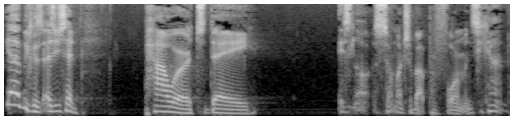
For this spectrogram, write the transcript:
yeah, because as you said, power today is not so much about performance. You can't.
